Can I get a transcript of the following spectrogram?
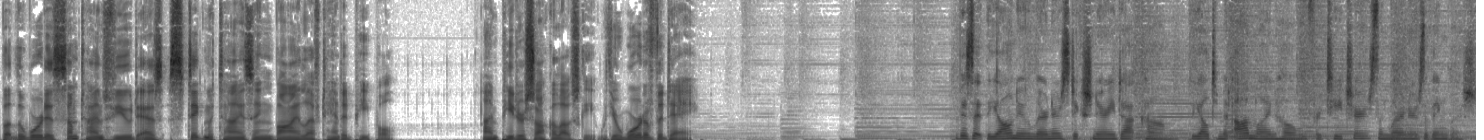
but the word is sometimes viewed as stigmatizing by left handed people. I'm Peter Sokolowski with your word of the day. Visit the all new learnersdictionary.com, the ultimate online home for teachers and learners of English.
